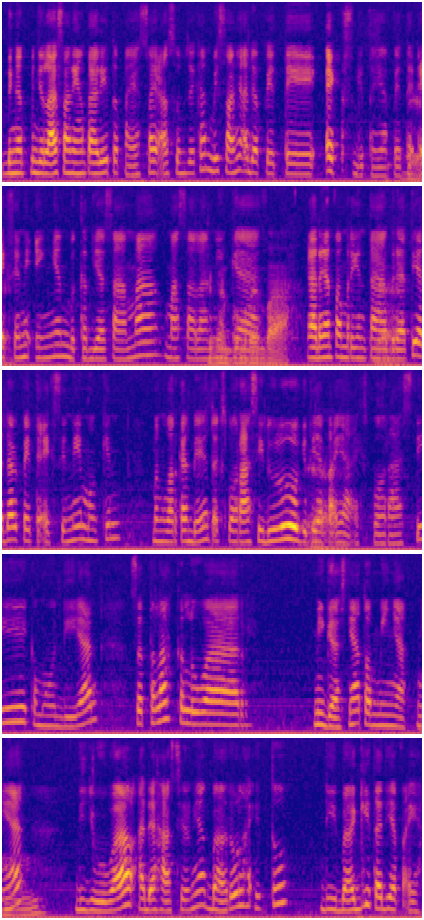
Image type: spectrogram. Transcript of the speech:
dengan penjelasan yang tadi itu Pak ya, saya asumsikan misalnya ada PTX gitu ya. PTX yeah. ini ingin bekerja sama masalah dengan migas. Pemerintah. Nah, dengan pemerintah. Yeah. Berarti adalah PTX ini mungkin mengeluarkan biaya untuk eksplorasi dulu gitu yeah. ya Pak ya. Eksplorasi, kemudian setelah keluar migasnya atau minyaknya mm. dijual, ada hasilnya barulah itu dibagi tadi ya Pak ya.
